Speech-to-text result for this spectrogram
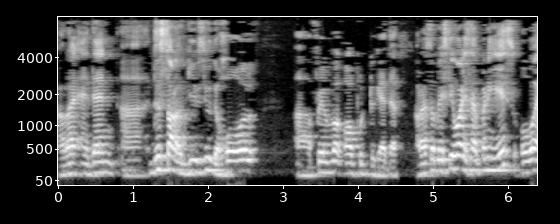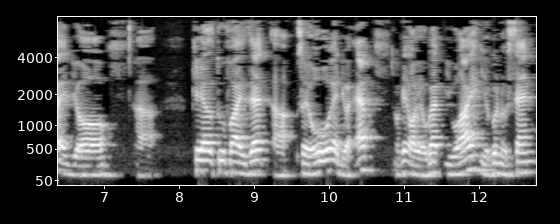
All right and then uh, this sort of gives you the whole uh, framework all put together. All right so basically what is happening is over at your uh, KL25Z, uh, so over at your app, okay, or your web UI, you're going to send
